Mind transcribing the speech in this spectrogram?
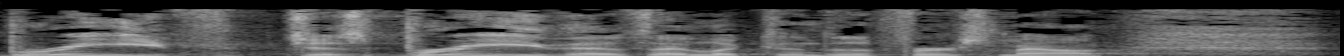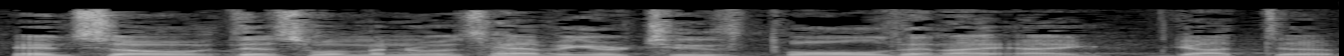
breathe, just breathe as I looked into the first mouth. And so this woman was having her tooth pulled and I, I got to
